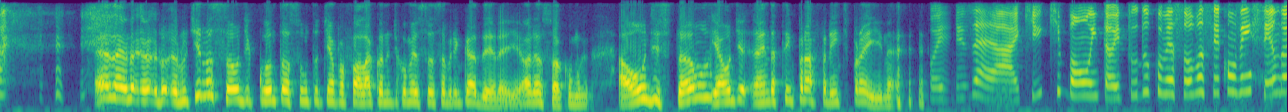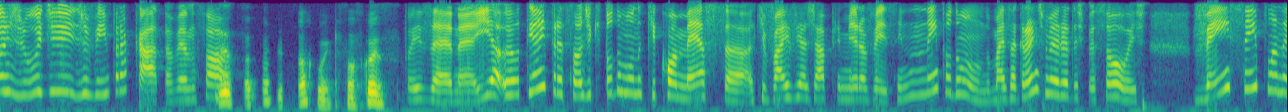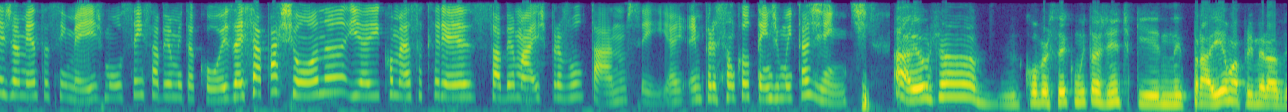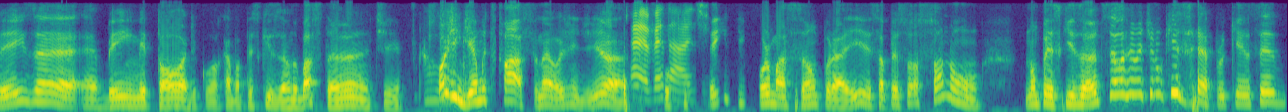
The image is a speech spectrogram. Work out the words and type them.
É, eu, eu, eu, não tinha noção de quanto assunto tinha para falar quando a gente começou essa brincadeira. E olha só, como, aonde estamos e aonde ainda tem para frente para ir, né? Pois é, ai, que, que bom então. E tudo começou você convencendo a Ju de, de vir para cá, tá vendo só? Exatamente, só como é que são as coisas. Pois é, né? E eu tenho a impressão de que todo mundo que começa, que vai viajar a primeira vez, assim, nem todo mundo, mas a grande maioria das pessoas vem sem planejamento assim mesmo, ou sem saber muita coisa, aí se apaixona e aí começa a querer saber mais para voltar, não sei. É a impressão que eu tenho de muita gente. Ah, eu já conversei com muita gente que para ir uma primeira vez é, é, bem metódico, acaba pesquisando bastante. Hum. Hoje em dia é muito fácil, né? Hoje em dia. É verdade. Tem informação por aí, essa pessoa só não não pesquisa antes se ela realmente não quiser, porque você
